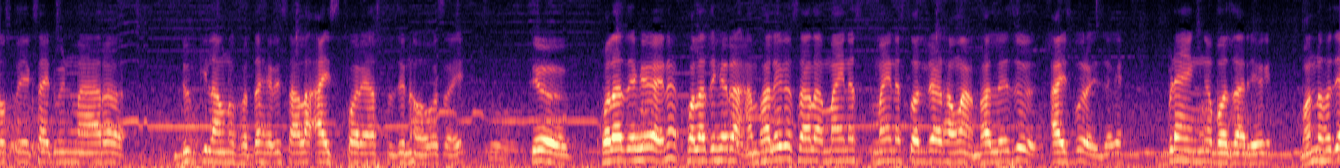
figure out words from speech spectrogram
जस्तो एक्साइटमेन्टमा आएर डुब्की लाउन खोज्दाखेरि साला आइस परे जस्तो चाहिँ नहोस् है। त्यो खोला देखेँ होइन? खोला देखेर हाम फालेको साला माइनस माइनस चलिरहेको ठाउँमा हाम फालेछु आइस पो रहेछ क्या। ब्याङ्ग बजारियो क्या भन्नु खोजे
